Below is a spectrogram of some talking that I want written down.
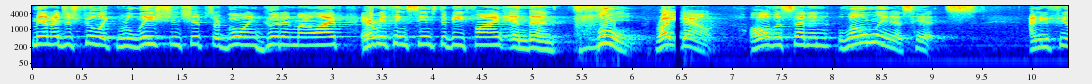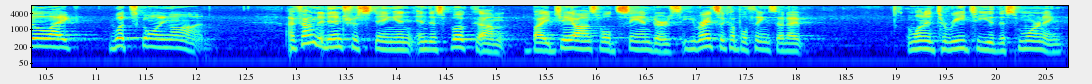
Man, I just feel like relationships are going good in my life. Everything seems to be fine. And then, boom, right down. All of a sudden, loneliness hits. And you feel like, what's going on? I found it interesting in, in this book um, by J. Oswald Sanders. He writes a couple things that I wanted to read to you this morning.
